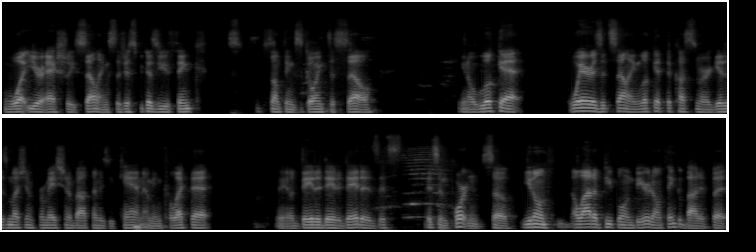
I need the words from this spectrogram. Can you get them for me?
what you're actually selling. So just because you think something's going to sell you know look at where is it selling look at the customer get as much information about them as you can i mean collect that you know data data data is it's it's important so you don't a lot of people in beer don't think about it but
